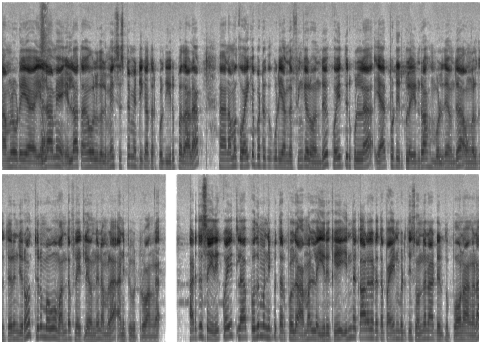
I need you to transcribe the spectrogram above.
நம்மளுடைய எல்லாமே எல்லா தகவல்களுமே சிஸ்டமேட்டிக்காக தற்பொழுது இருப்பதால் நமக்கு வைக்கப்பட்டிருக்கக்கூடிய அந்த ஃபிங்கர் வந்து குவைத்திற்குள்ளே ஏர்போர்ட்டிற்குள்ளே என்றாகும் பொழுதே வந்து அவங்களுக்கு தெரிஞ்சிடும் திரும்பவும் வந்த ஃப்ளைட்லேயே வந்து நம்மளை அனுப்பி விட்டுருவாங்க. அடுத்த செய்தி குவைத்தில் பொது மன்னிப்பு தற்பொழுது அமலில் இருக்குது இந்த காலகட்டத்தை பயன்படுத்தி சொந்த நாட்டிற்கு போனாங்கன்னா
